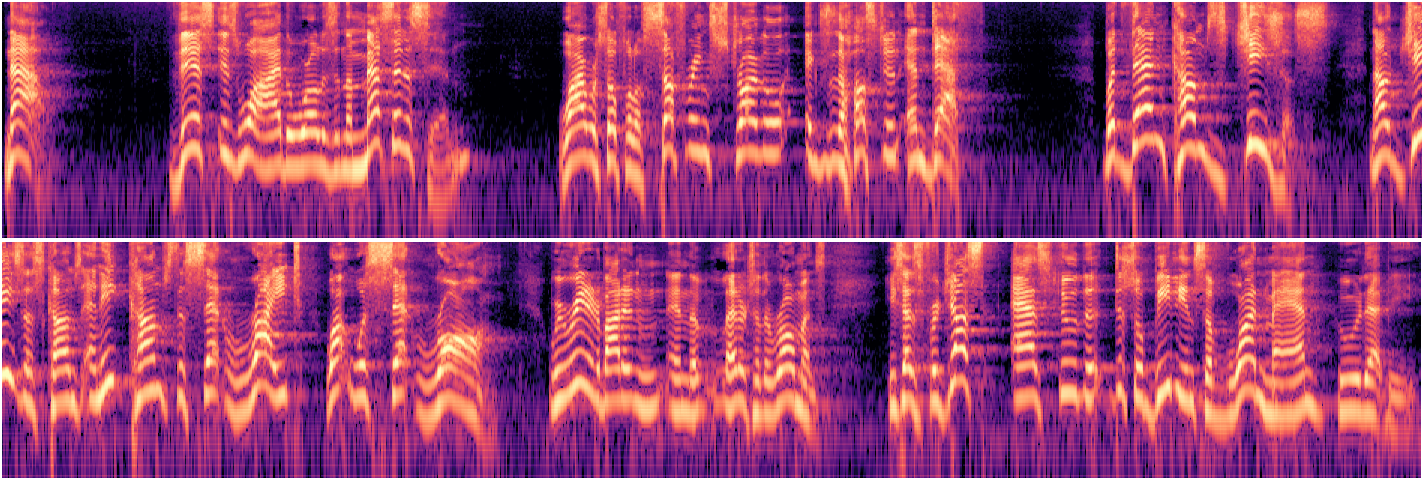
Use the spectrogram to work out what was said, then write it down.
Now, this is why the world is in the mess of sin why we're so full of suffering, struggle, exhaustion, and death. But then comes Jesus. Now, Jesus comes and he comes to set right what was set wrong. We read it about it in, in the letter to the Romans. He says, For just as through the disobedience of one man, who would that be?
